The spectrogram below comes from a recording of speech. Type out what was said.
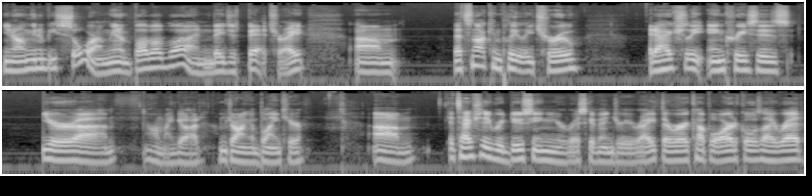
You know, I'm going to be sore. I'm going to blah blah blah," and they just bitch. Right? Um, that's not completely true. It actually increases your. Uh, oh my god, I'm drawing a blank here. Um, it's actually reducing your risk of injury. Right? There were a couple articles I read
